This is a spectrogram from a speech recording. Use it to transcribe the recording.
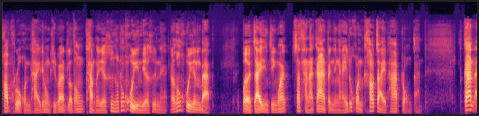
ครอบครัวคนไทยที่ผมคิดว่าเราต้องทำกันเยอะขึ้นเราต้องคุยกันเยอะขึ้นนะเราต้องคุยกันแบบ เปิดใจจริง ๆ ว่าสถานการณ์เป็นยังไงให้ทุกคนเข้าใจภาพตรงกัน การอ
